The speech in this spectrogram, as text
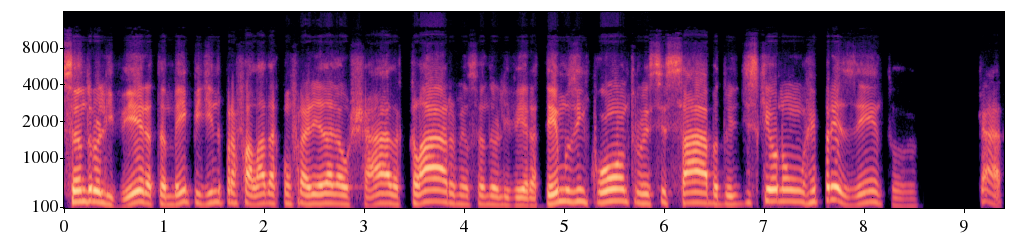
Sandro Oliveira também pedindo para falar da Confraria da Gauchada. Claro, meu Sandro Oliveira, temos encontro esse sábado. Ele diz que eu não represento. Cara,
